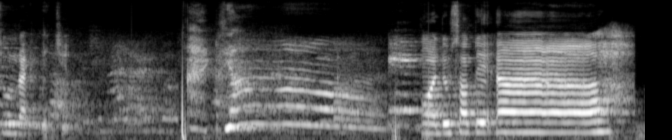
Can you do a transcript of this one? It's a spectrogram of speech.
soon right with you. Yeah. Want to do something? Uh.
